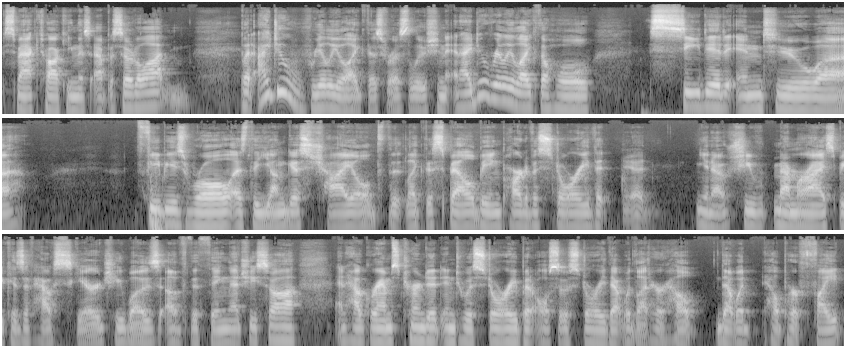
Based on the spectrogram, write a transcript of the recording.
smack talking this episode a lot but i do really like this resolution and i do really like the whole seeded into uh phoebe's role as the youngest child that like the spell being part of a story that uh, you know she memorized because of how scared she was of the thing that she saw and how Grams turned it into a story but also a story that would let her help that would help her fight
